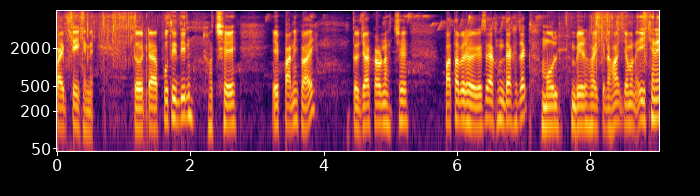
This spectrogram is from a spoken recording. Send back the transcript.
পাইপটা এখানে। তো এটা প্রতিদিন হচ্ছে এ পানি পায়। তো যার কারণে হচ্ছে পাতা বের হয়ে গেছে। এখন দেখা যাক মূল বের হয় কিনা হয়। যেমন এইখানে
